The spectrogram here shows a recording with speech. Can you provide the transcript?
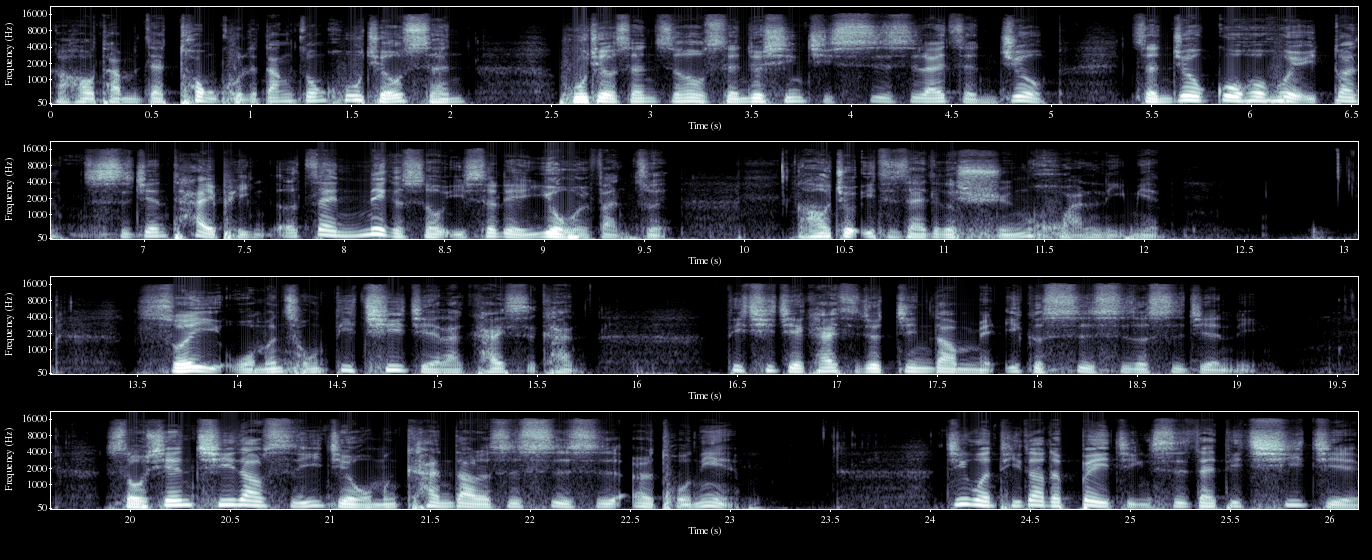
然后他们在痛苦的当中呼求神，呼求神之后，神就兴起士师来拯救，拯救过后会有一段时间太平，而在那个时候以色列又会犯罪，然后就一直在这个循环里面。所以，我们从第七节来开始看，第七节开始就进到每一个士师的事件里。首先，七到十一节，我们看到的是四师二陀涅。经文提到的背景是在第七节，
